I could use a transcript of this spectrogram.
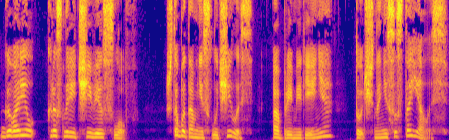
говорил красноречивее слов. Что бы там ни случилось, а примирение точно не состоялось.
